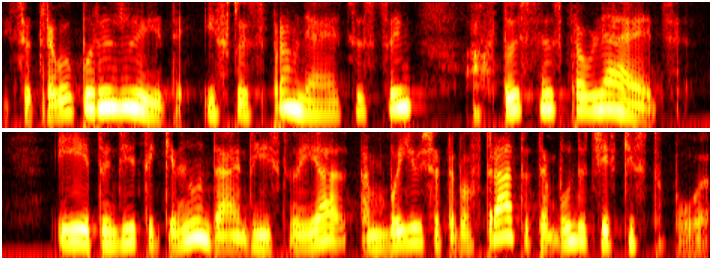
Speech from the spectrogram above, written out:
і це треба пережити. І хтось справляється з цим, а хтось не справляється. І тоді такі, ну да, дійсно, я там боюся тебе втратити, буду тільки з тобою.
